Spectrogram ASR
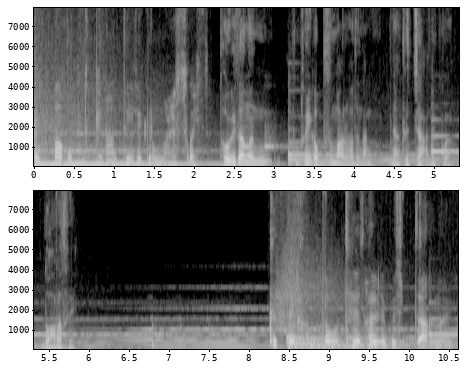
오빠가 어떻게 나한테 이제 그런 말 할 수가 있어? 더 이상은 통통이가 무슨 말을 하든 난 그냥 듣지 않을 거야. 너 알아서 해. 그때 감정을 되살리고 싶지 않아요.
